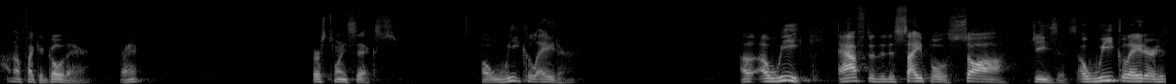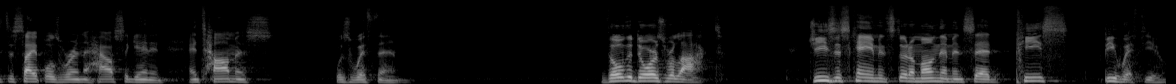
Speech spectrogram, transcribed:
I don't know if I could go there, right? Verse 26 a week later, a, a week after the disciples saw Jesus, a week later, his disciples were in the house again, and, and Thomas was with them. Though the doors were locked, Jesus came and stood among them and said, Peace be with you.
